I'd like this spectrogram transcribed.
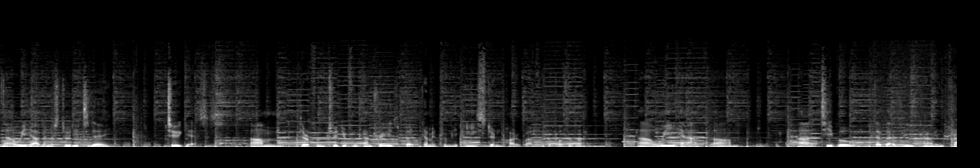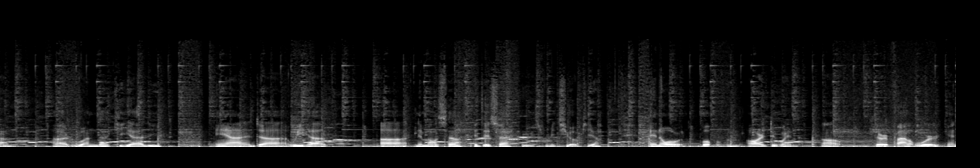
now we have in the studio today two guests. Um, they're from two different countries, but coming from the eastern part of Africa, both of them. Uh, we have um, uh, Thibaut coming from uh, Rwanda, Kigali, and uh, we have uh, Nemosa Edesha, who is from Ethiopia, and all both of them are doing uh, their final work in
